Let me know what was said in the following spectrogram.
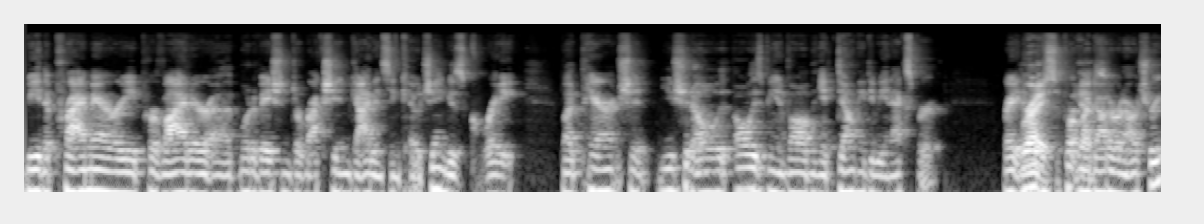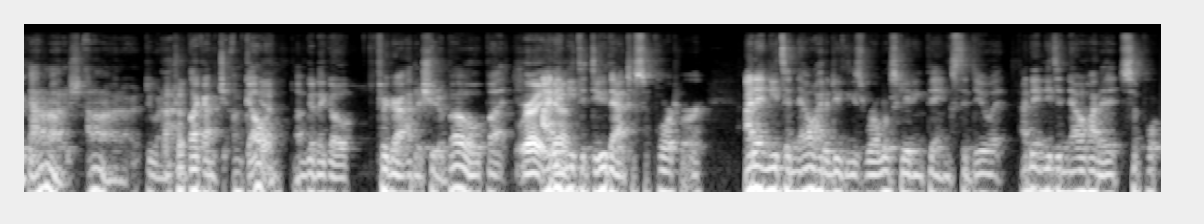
be the primary provider of motivation, direction, guidance, and coaching is great. But parents should you should always, always be involved, and you don't need to be an expert, right? In order to Right, support my daughter in archery, I don't know how to sh- I don't know how to do an archery. Like I'm I'm going, I'm gonna go figure out how to shoot a bow, but Right. I yeah. didn't need to do that to support her. I didn't need to know how to do these roller skating things to do it. I didn't need to know how to support,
